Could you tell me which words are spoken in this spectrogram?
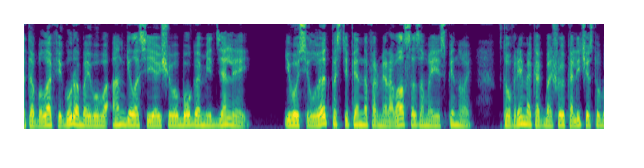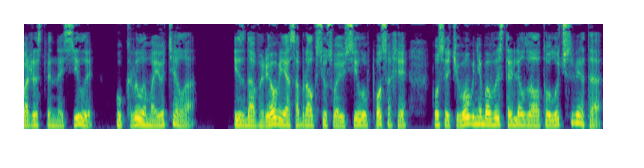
это была фигура боевого ангела сияющего бога Мидзялей. Его силуэт постепенно формировался за моей спиной, в то время как большое количество божественной силы укрыло мое тело. Издав рев, я собрал всю свою силу в посохе, после чего в небо выстрелил золотой луч света.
